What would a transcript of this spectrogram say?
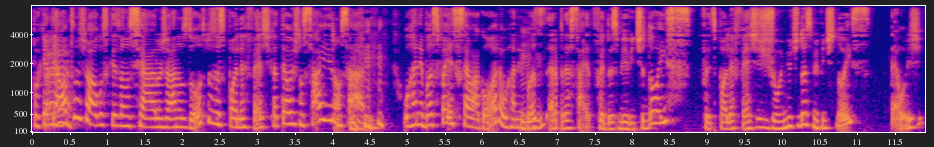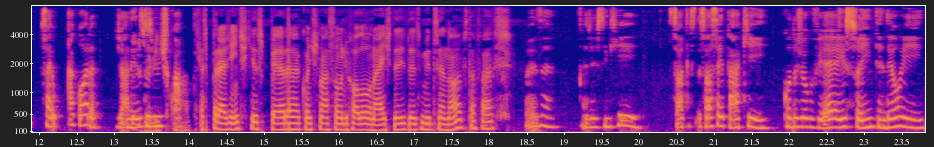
Porque tem É. outros jogos que eles anunciaram já nos outros Spoiler Fest que até hoje não saíram, sabe? o Honey Bus foi esse que saiu agora. O Honey Bus era pra ter saído. Foi 2022. Foi Spoiler Fest de junho de 2022. Até hoje. Saiu agora. Janeiro de 2024. Mas pra gente que espera a continuação de Hollow Knight desde 2019, tá fácil. Pois é. A gente tem que só, só aceitar que quando o jogo vier é isso aí, entendeu? E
